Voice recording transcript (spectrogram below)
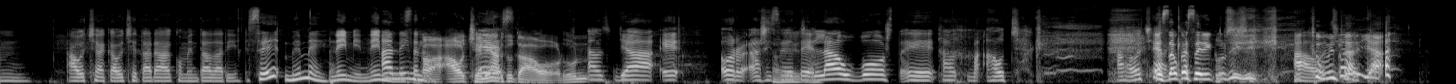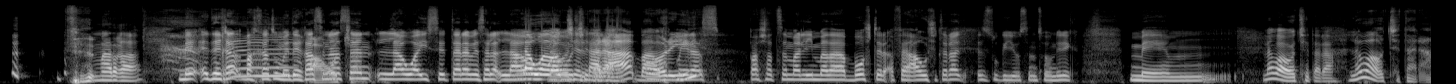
mm, ahotsak ahotsetara komentadari. Ze, meme? Naming, naming, Ah, naming. No, ahotxene hartuta, orduan. Hau, ja, e, hor, hasi Zabeza. zarete, lau, bost, e, hau, ba, ahotsak. Ahotsak. Ez dauka zer ikusirik. Ahotsak. Marga. Me, edera, bakatu, me Ahotsak. zen lau aizetara bezala, lau, Lau ahotsetara, ba, Hor, hori. Beraz, pasatzen balin bada bostera, fe, ahotsetara ez du gehiago zen dirik. Me, mm, Lau ahotsetara. Lau ahotsetara.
